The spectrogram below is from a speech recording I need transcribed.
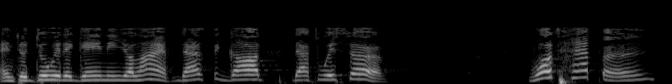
And to do it again in your life. That's the God that we serve. What happens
